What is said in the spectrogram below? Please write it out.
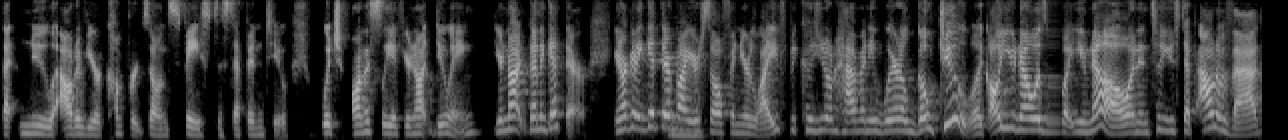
that new out of your comfort zone space to step into, which honestly, if you're not doing, you're not going to get there. You're not going to get there by mm-hmm. yourself in your life because you don't have anywhere to go to. Like all you know is what you know. And until you step out of that,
